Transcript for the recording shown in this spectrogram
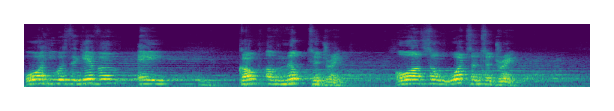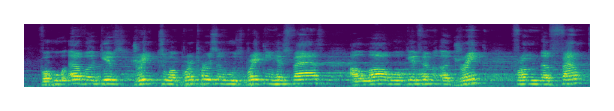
or he was to give him a gulp of milk to drink, or some water to drink. For whoever gives drink to a person who's breaking his fast, Allah will give him a drink from the fount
